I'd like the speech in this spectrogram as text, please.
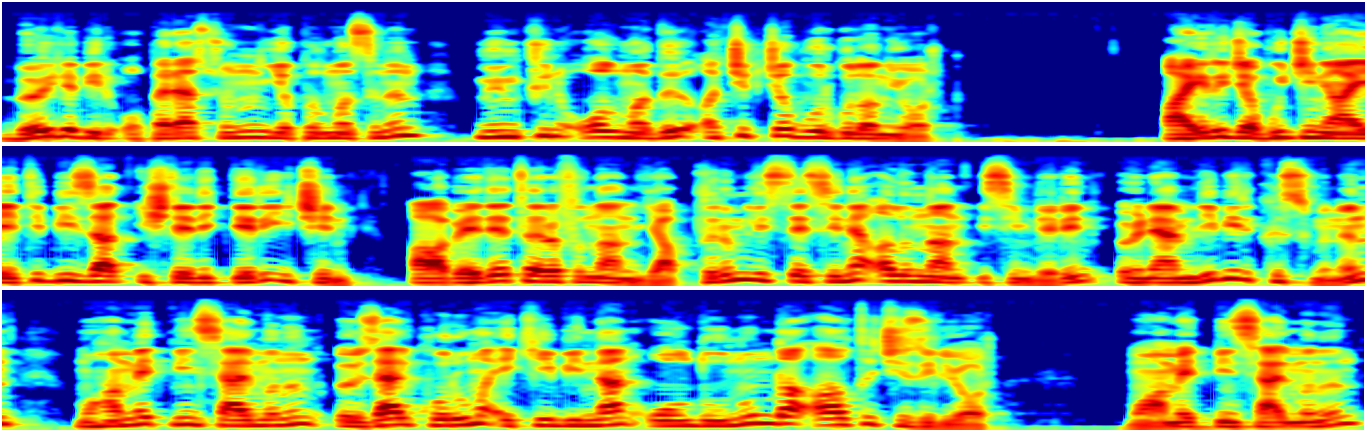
böyle bir operasyonun yapılmasının mümkün olmadığı açıkça vurgulanıyor. Ayrıca bu cinayeti bizzat işledikleri için ABD tarafından yaptırım listesine alınan isimlerin önemli bir kısmının Muhammed Bin Selman'ın özel koruma ekibinden olduğunun da altı çiziliyor. Muhammed Bin Selman'ın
